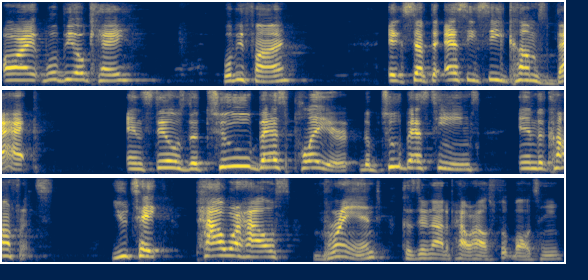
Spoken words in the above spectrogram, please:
all right, we'll be okay. We'll be fine except the SEC comes back and steals the two best player, the two best teams in the conference. You take powerhouse brand because they're not a powerhouse football team.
